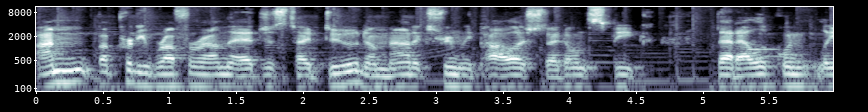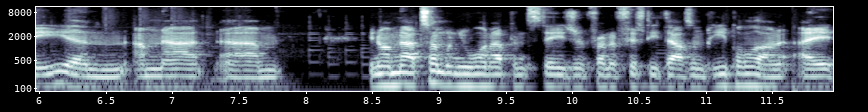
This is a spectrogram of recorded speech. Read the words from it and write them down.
I'm a pretty rough around the edges type dude. I'm not extremely polished. I don't speak that eloquently, and I'm not, um, you know, I'm not someone you want up on stage in front of fifty thousand people. I,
